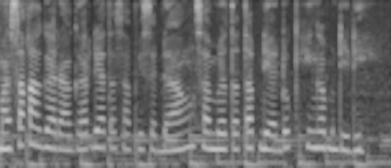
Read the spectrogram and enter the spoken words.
Masak agar-agar di atas api sedang sambil tetap diaduk hingga mendidih.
